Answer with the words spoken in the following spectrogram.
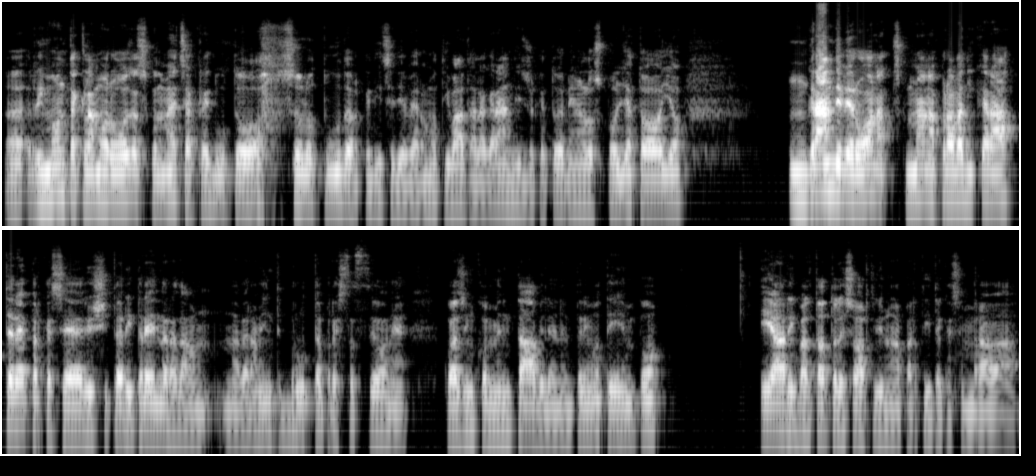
Uh, rimonta clamorosa, secondo me ci ha creduto solo Tudor che dice di aver motivato alla grande i giocatori nello spogliatoio. Un grande Verona, secondo me una prova di carattere perché si è riuscito a riprendere da un, una veramente brutta prestazione quasi incommentabile nel primo tempo e ha ribaltato le sorti di una partita che sembrava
